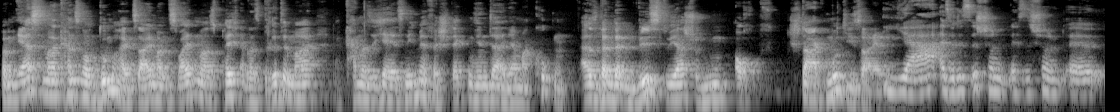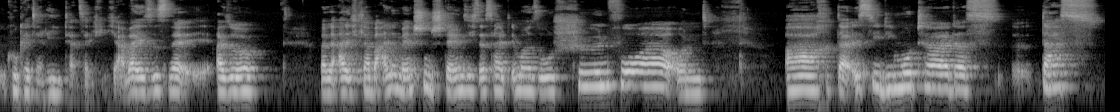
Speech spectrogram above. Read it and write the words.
beim ersten Mal kann es noch Dummheit sein, beim zweiten Mal ist Pech, aber das dritte Mal, kann man sich ja jetzt nicht mehr verstecken hinter, ja mal gucken. Also dann, dann willst du ja schon auch stark Mutti sein. Ja, also das ist schon, das ist schon äh, Koketterie tatsächlich. Aber es ist eine, also, weil ich glaube, alle Menschen stellen sich das halt immer so schön vor und ach, da ist sie die Mutter, das, das,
